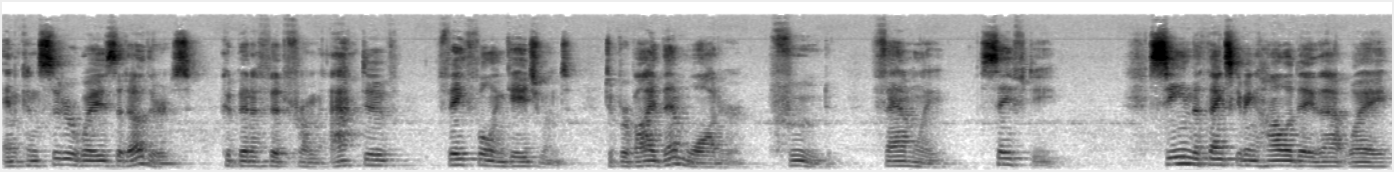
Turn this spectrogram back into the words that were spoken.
and consider ways that others could benefit from active, faithful engagement to provide them water, food, family, safety. Seeing the Thanksgiving holiday that way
